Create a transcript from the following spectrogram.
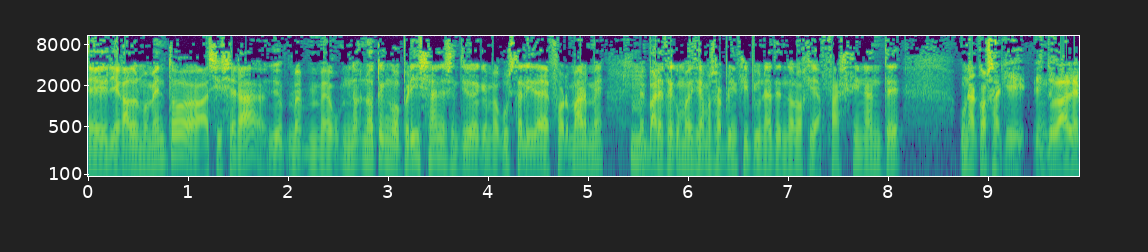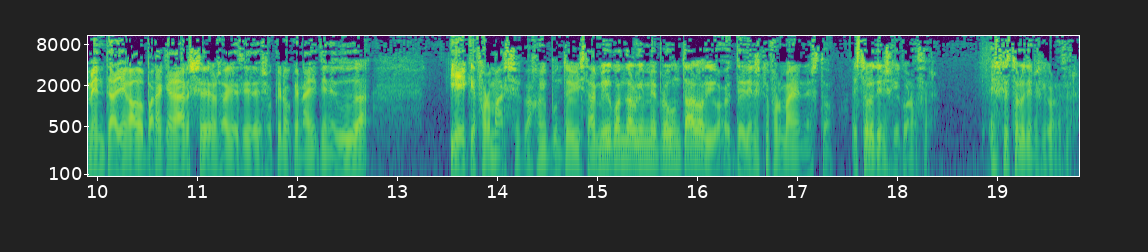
he llegado el momento, así será. Yo me- me- no, no tengo prisa en el sentido de que me gusta la idea de formarme. Mm. Me parece, como decíamos al principio, una tecnología fascinante. Una cosa que indudablemente ha llegado para quedarse, o sea, que decir, eso creo que nadie tiene duda. Y hay que formarse, bajo mi punto de vista. A mí cuando alguien me pregunta algo, digo, te tienes que formar en esto. Esto lo tienes que conocer. Es que esto lo tienes que conocer.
